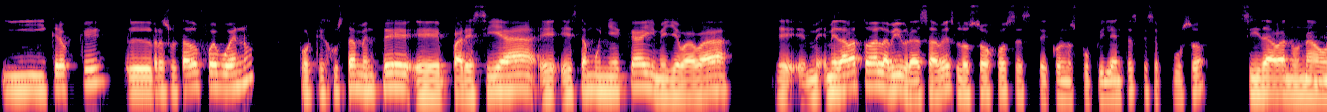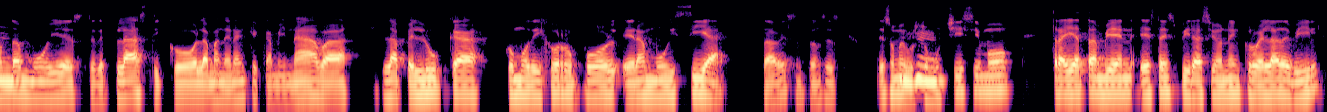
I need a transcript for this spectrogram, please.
Y creo que el resultado fue bueno porque justamente eh, parecía eh, esta muñeca y me llevaba, me, me daba toda la vibra, ¿sabes? Los ojos este, con los pupilentes que se puso, sí daban una onda muy este, de plástico, la manera en que caminaba, la peluca, como dijo RuPaul, era muy Sia, ¿sabes? Entonces, eso me gustó muchísimo. Traía también esta inspiración en Cruella de Vil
